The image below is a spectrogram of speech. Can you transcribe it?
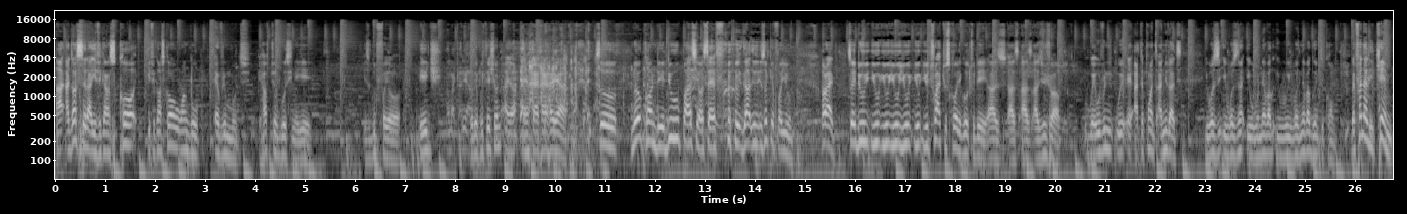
I, I just said that if you can score if you can score one goal every month you have 12 goals in a year it's good for your age oh my career your reputation and your, career. So no con they do pass yourself. that it's okay for you. All right. So you do you you you you you you try to score a goal today as as as as usual. We even we, at the point I knew that it was it was not it would never it was never going to come. But finally it came.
